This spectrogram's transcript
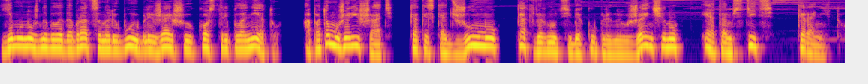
Ему нужно было добраться на любую ближайшую к Остре планету, а потом уже решать, как искать Джуму, как вернуть себе купленную женщину и отомстить Караниту.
